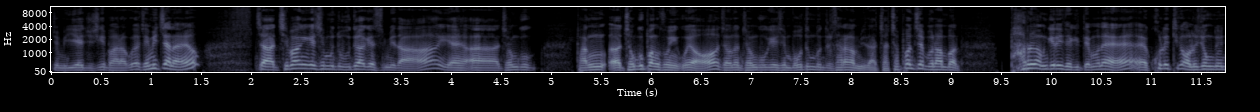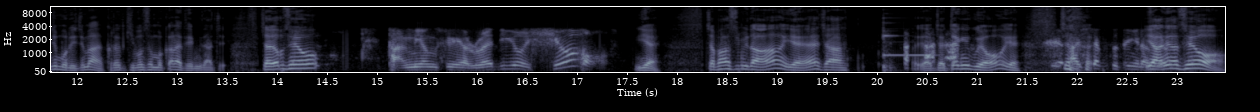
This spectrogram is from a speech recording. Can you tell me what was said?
좀 이해해 주시기 바라고요. 재밌잖아요? 자, 지방에 계신 분들 우대하겠습니다. 예, 아, 전국 방, 아, 전국 방송이고요. 저는 전국에 계신 모든 분들 사랑합니다. 자, 첫 번째 분 한번 바로 연결이 되기 때문에 예, quality가 어느 정도인지 모르지만 그래도 기본 선물 깔아드립니다. 자, 여보세요? 박명수의 라디오 쇼. 예. 자, 반갑습니다. 예. 자, 야, 저 땡이고요. 예. 자, 아, 시작부터 땡이라고. 예, 안녕하세요.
